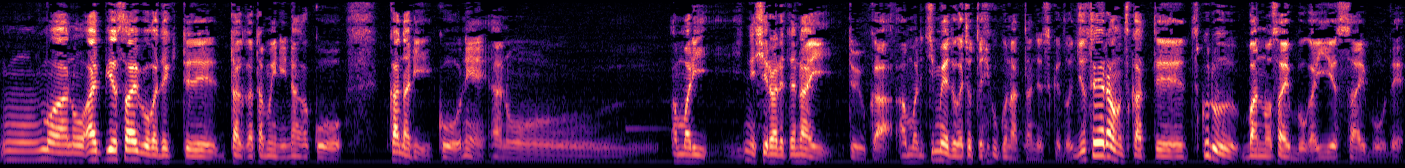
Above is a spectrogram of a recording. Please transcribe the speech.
うん、もうあの、iPS 細胞ができてたがためになんかこう、かなりこうね、あのあんまりね、知られてないというか、あんまり知名度がちょっと低くなったんですけど、受精卵を使って作る万能細胞が ES 細胞で、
